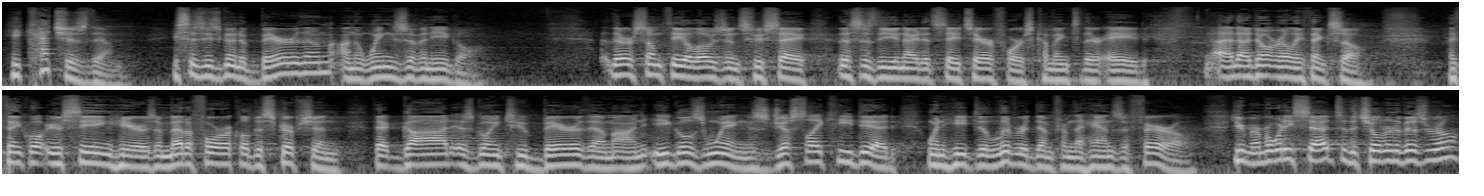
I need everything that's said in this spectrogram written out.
He catches them. He says he's going to bear them on the wings of an eagle. There are some theologians who say this is the United States Air Force coming to their aid. And I don't really think so. I think what you're seeing here is a metaphorical description that God is going to bear them on eagle's wings, just like he did when he delivered them from the hands of Pharaoh. Do you remember what he said to the children of Israel?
